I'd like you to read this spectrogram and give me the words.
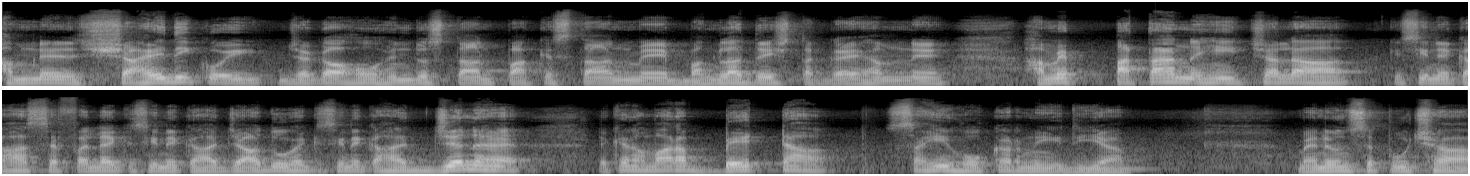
हमने शायद ही कोई जगह हो हिंदुस्तान पाकिस्तान में बांग्लादेश तक गए हमने। हमें पता नहीं चला किसी ने कहा सिफल है किसी ने कहा जादू है किसी ने कहा जिन है लेकिन हमारा बेटा सही होकर नहीं दिया। मैंने उनसे पूछा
